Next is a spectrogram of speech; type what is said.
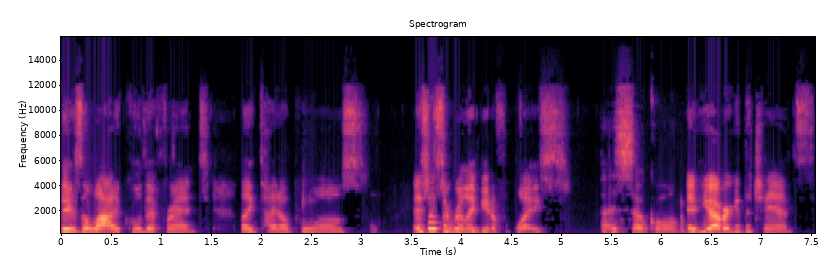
There's a lot of cool different like tidal pools. It's just a really beautiful place. That is so cool. If you ever get the chance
